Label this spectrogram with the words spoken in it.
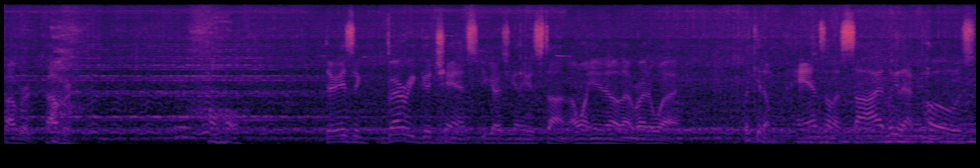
Covered, covered. Oh. There is a very good chance you guys are gonna get stung. I want you to know that right away. Look at him, hands on the side. Look at that pose.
